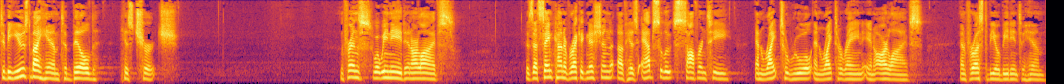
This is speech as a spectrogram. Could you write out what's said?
to be used by him to build his church. And friends, what we need in our lives is that same kind of recognition of his absolute sovereignty and right to rule and right to reign in our lives and for us to be obedient to him.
